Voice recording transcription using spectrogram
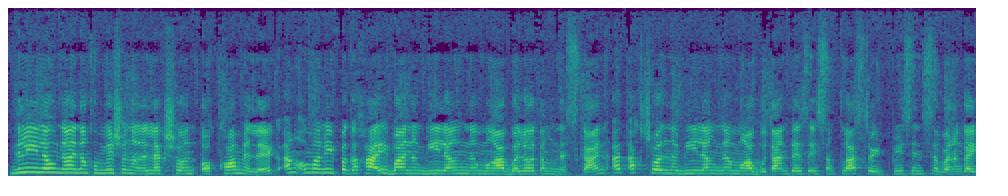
Nilinaw na ng Commission on Election o COMELEC ang umano'y pagkakaiba ng bilang ng mga balotang naskan at actual na bilang ng mga botante sa isang clustered precinct sa barangay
